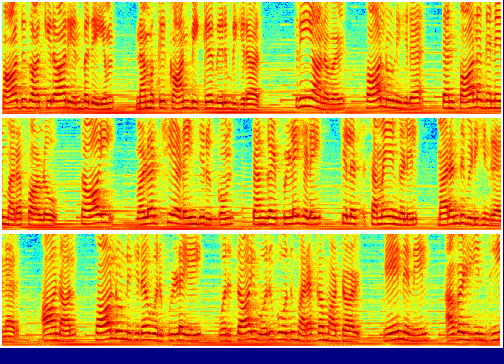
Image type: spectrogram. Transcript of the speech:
பாதுகாக்கிறார் என்பதையும் நமக்கு காண்பிக்க விரும்புகிறார். ஸ்ரீயானவள் பாலுணுகிற தன் பாலகனை மறப்பாளோ? தாய் வளர்ச்சி அடைந்திருக்கும் தங்கள் பிள்ளைகளை சில சமயங்களில் மறந்து விடுகின்றனர். ஆனால் பாலுண்ணுகிற ஒரு பிள்ளையை ஒரு தாய் ஒருபோதும் மறக்க மாட்டாள். ஏனெனில் அவள் இன்றி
